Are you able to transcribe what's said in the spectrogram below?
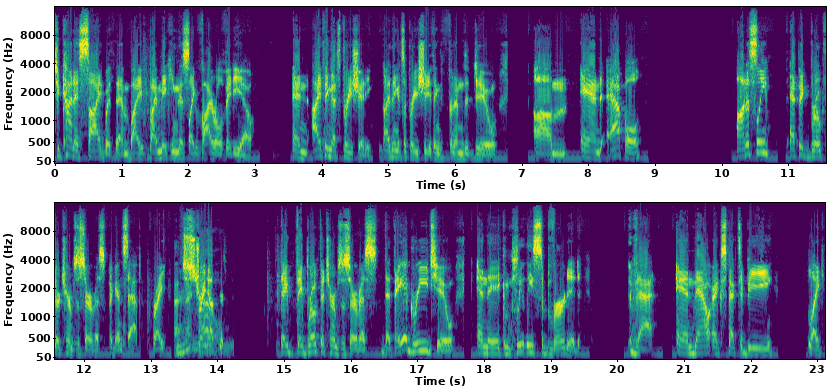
to kind of side with them by by making this like viral video. And I think that's pretty shitty. I think it's a pretty shitty thing for them to do. Um, and Apple, honestly, Epic broke their terms of service against Apple, right? I- Straight up, they they broke the terms of service that they agreed to, and they completely subverted that, and now expect to be like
